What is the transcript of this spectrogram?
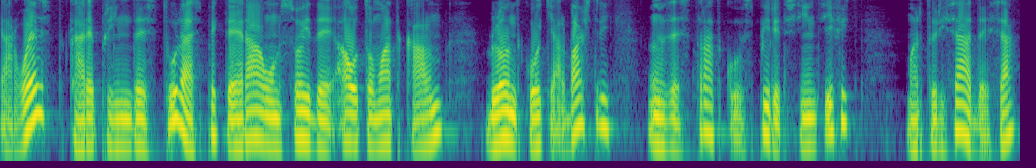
iar West, care prin destule aspecte era un soi de automat calm, blond cu ochii albaștri, înzestrat cu spirit științific, mărturisea adesea,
